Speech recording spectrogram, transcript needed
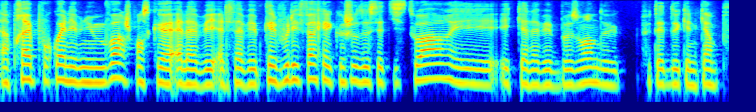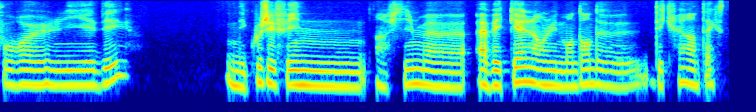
Après, pourquoi elle est venue me voir? Je pense qu'elle avait, elle savait qu'elle voulait faire quelque chose de cette histoire et, qu'elle avait besoin de peut-être de quelqu'un pour euh, l'y aider. Du coup, j'ai fait un film avec elle en lui demandant d'écrire un texte.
